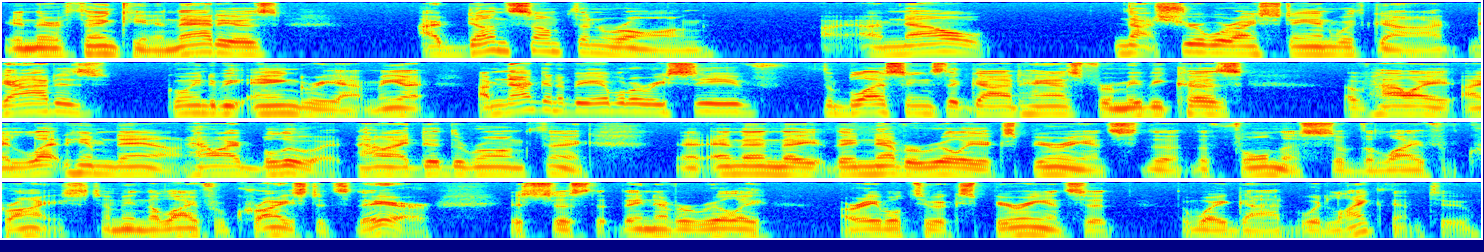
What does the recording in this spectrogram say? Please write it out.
in their thinking. And that is, I've done something wrong. I, am now not sure where I stand with God. God is going to be angry at me. I, I'm not going to be able to receive the blessings that God has for me because of how I, I let him down, how I blew it, how I did the wrong thing. And, and then they, they never really experience the, the fullness of the life of Christ. I mean, the life of Christ, it's there. It's just that they never really are able to experience it the way God would like them to.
